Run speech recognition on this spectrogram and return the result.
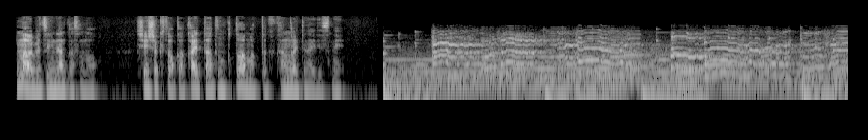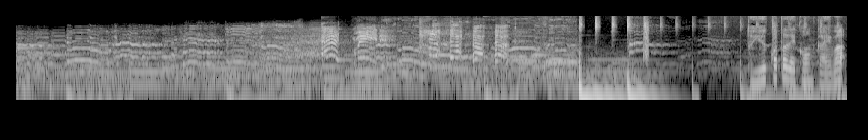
今は別になんかその就職とか帰った後のことは全く考えてないですね。ということで今回は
